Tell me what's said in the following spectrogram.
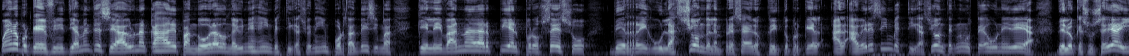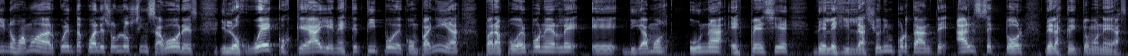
Bueno, porque definitivamente se abre una caja de Pandora donde hay unas investigaciones importantísimas que le van a dar pie al proceso de regulación de la empresa de los criptos, porque al haber esa investigación, tengan ustedes una idea de lo que sucede ahí, nos vamos a dar cuenta cuáles son los sinsabores y los huecos que hay en este tipo de compañías para poder ponerle, eh, digamos, una especie de legislación importante al sector de las criptomonedas.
